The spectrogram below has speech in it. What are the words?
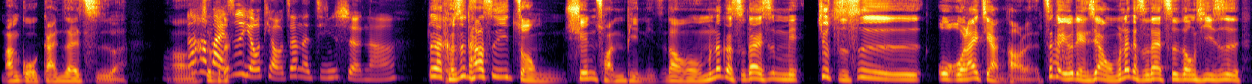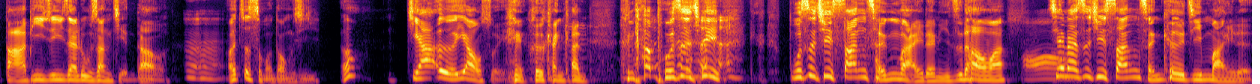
芒果干在吃吧。哦，那他们还是有挑战的精神啊。对啊，可是它是一种宣传品，你知道吗？我们那个时代是没，就只是我我来讲好了，这个有点像我们那个时代吃东西是打 RPG 在路上捡到的，嗯嗯，啊，这什么东西？哦，加二药水，喝看看，他不是去不是去商城买的，你知道吗？哦，现在是去商城氪金买的。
